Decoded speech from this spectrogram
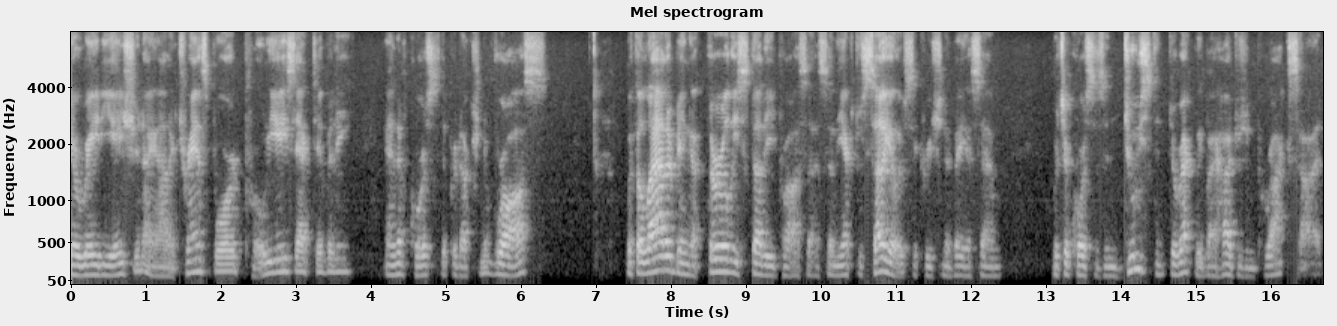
irradiation, ionic transport, protease activity, and of course the production of ROS, with the latter being a thoroughly studied process and the extracellular secretion of ASM, which of course is induced directly by hydrogen peroxide.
